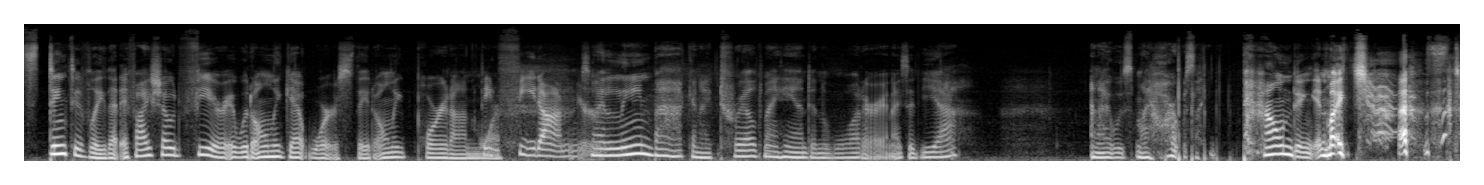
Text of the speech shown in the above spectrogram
instinctively that if I showed fear, it would only get worse. They'd only pour it on more. They more. feed on your So I leaned back and I trailed my hand in the water and I said, "Yeah." And I was my heart was like pounding in my chest.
